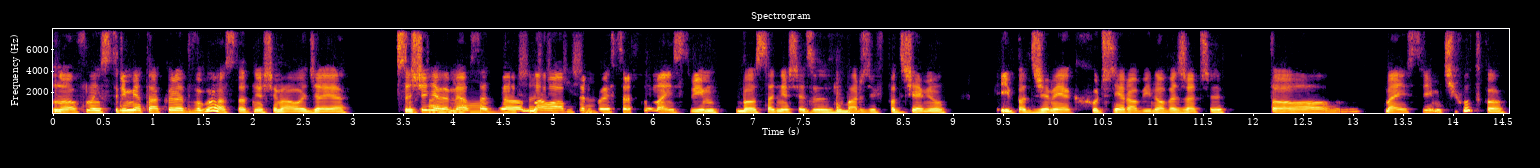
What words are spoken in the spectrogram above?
No, w mainstreamie to akurat w ogóle ostatnio się mało dzieje. Sensie, nie wiem, ja ostatnio mało obserwuję strasznie mainstream, bo ostatnio siedzę bardziej w podziemiu i podziemie jak hucznie robi nowe rzeczy, to mainstream cichutko.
